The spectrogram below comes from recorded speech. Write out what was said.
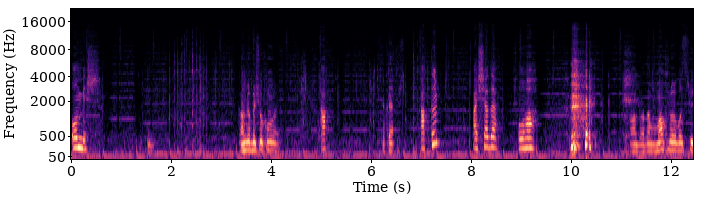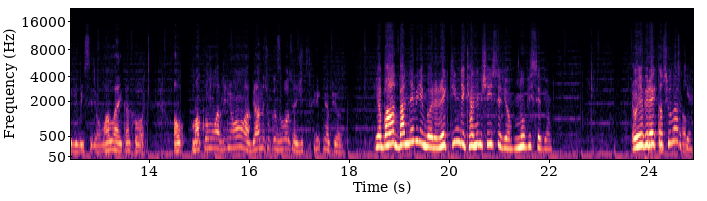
11. Kanka 5 okumu ver. Al. Şaka yapmıştım. Attım. Aşağıda. Oha. Abi adam makroya basıyor gibi hissediyorum. Vallahi kanka o. o makro mu var bilmiyorum ama bir anda çok hızlı basıyor. Ciddi klik mi yapıyor? Ya bana ben ne bileyim böyle rek deyince kendimi şey hissediyorum. Noob hissediyorum. Öyle bir Aç- atıyorlar ki.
